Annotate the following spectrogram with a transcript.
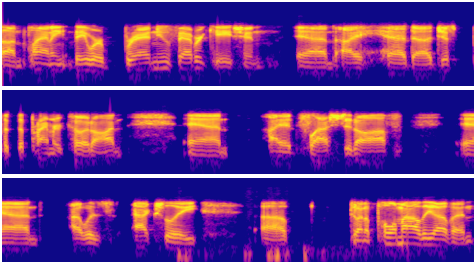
um, planning. They were brand new fabrication, and I had uh, just put the primer coat on, and I had flashed it off, and I was actually uh, going to pull them out of the oven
